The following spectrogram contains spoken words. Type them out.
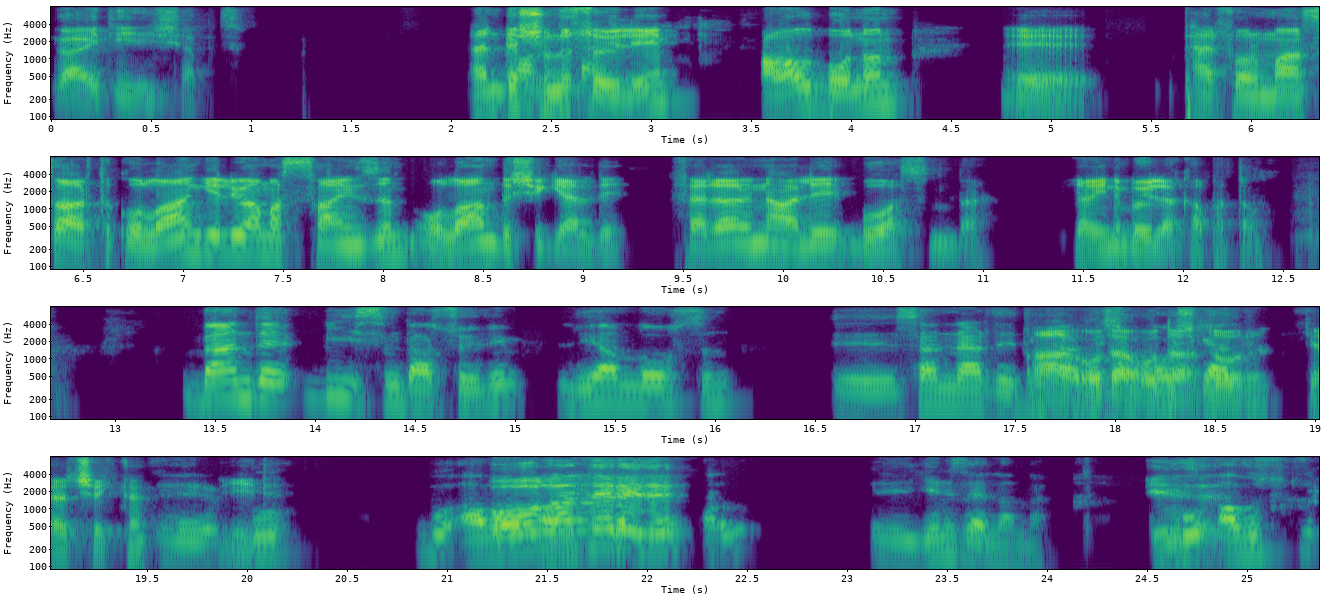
gayet iyi iş yaptı. Ben de şunu söyleyeyim. Albon'un e, performansı artık olağan geliyor ama Sainz'ın olağan dışı geldi. Ferrari'nin hali bu aslında. Yayını böyle kapatalım. Ben de bir isim daha söyleyeyim. Liam Lawson. E, sen neredeydin Aa, kardeşim? O da o Hoş da geldin. doğru. Gerçekten e, iyiydi. Bu, bu Av- Oğlan nerede? E, Yeni Zelanda bu Avust-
